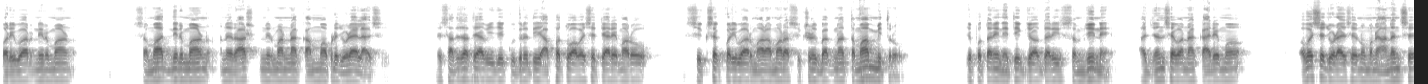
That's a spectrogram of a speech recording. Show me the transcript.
પરિવાર નિર્માણ, સમાજ નિર્માણ અને રાષ્ટ્ર નિર્માણના કામમાં આપણે જોડાયેલા છીએ. અને સાથે સાથે આવી જે કુદરતી આફતો આવે છે, ત્યારે મારો શિક્ષક પરિવાર, મારા મારા શિક્ષણ વિભાગના તમામ મિત્રો એ પોતાની નૈતિક જવાબદારી સમજીને આ જનસેવાના કાર્યમાં અવશ્ય જોડાય છે, એનો મને આનંદ છે.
